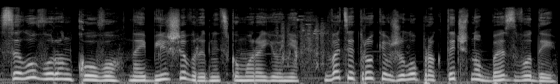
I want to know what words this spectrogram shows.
Село Воронково найбільше в Рибницькому районі. 20 років жило практично без води.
